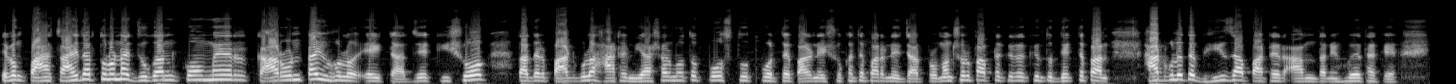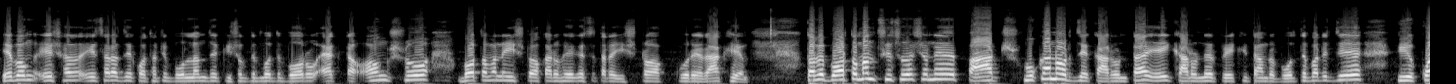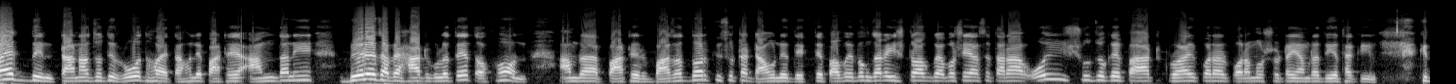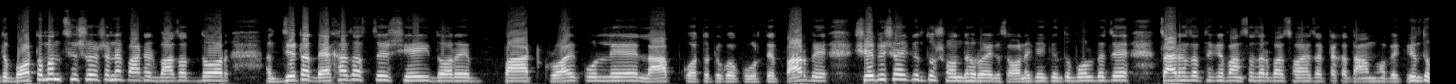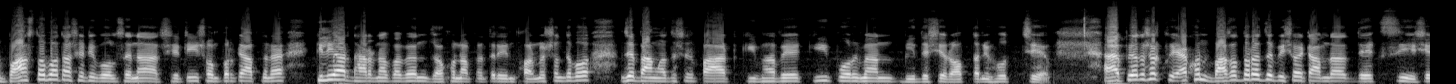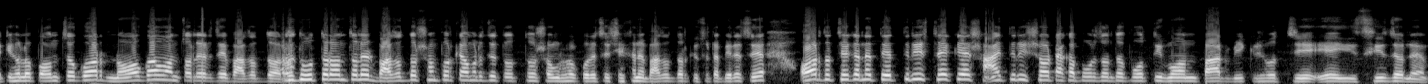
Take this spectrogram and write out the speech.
এবং চাহিদার তুলনায় যোগান কমের কারণটাই হলো এইটা যে কৃষক তাদের পাটগুলো হাটে নিয়ে আসার মতো প্রস্তুত করতে পারেনি, শুকাতে পারেনি। যার প্রমাণস্বরূপ আপনাকে কিন্তু দেখতে পান, হাটগুলোতে ভিজা পাটের আমদানি হয়ে থাকে। এবং এছাড়া এছাড়া যে কথাটি বললাম যে কৃষকদের মধ্যে বড় একটা অংশ বর্তমানে স্টকার হয়ে গেছে, তারা স্টক করে রাখে। তবে বর্তমান সিচুয়েশনে পাট শুকানোর যে কারণটা, এই কারণের প্রেক্ষিতে আমরা বলতে পারি যে কয়েকদিন টানা যদি রোদ হয়, তাহলে পাটের আমদানি বেড়ে যাবে হাটগুলোতে। তখন আমরা পাটের বাজার দর কিছুটা ডাউনে দেখতে পাবো এবং যারা স্টক ব্যবসায়ী আছে, তারা ওই সুযোগে পাট ক্রয় করার পরামর্শটাই আমরা দিয়ে থাকি। কিন্তু বর্তমান সিচুয়েশনে পাটের বাজার দর যেটা দেখা যাচ্ছে, সেই দরে পাট ক্রয় করলে লাভ কতটুকু করতে পারবে, সে বিষয়ে কিন্তু সন্দেহ রয়ে গেছে। অনেকেই কিন্তু বলবে যে চার হাজার থেকে পাঁচ হাজার বা ছয় হাজার টাকা দাম হবে, কিন্তু বাস্তবতা সেটি বলছে না। সেটি সম্পর্কে আপনারা ক্লিয়ার ধারণা পাবেন যখন আপনাদের ইনফরমেশন দেব যে বাংলাদেশের পাট কীভাবে, কি পরিমাণ বিদেশে রপ্তানি হচ্ছে। প্রিয় দর্শক, এখন বাজার দরের যে বিষয়টা আমরা দেখছি, সেটি হলো পঞ্চগড় নগাঁও অঞ্চলের যে বাজার দর। উত্তর অঞ্চলের বাজার দর সম্পর্কে আমরা যে তথ্য সংগ্রহ করেছি বাজার দর কিছুটা বেড়েছে। অর্থাৎ সেখানে তেত্রিশ থেকে সাঁত্রিশশো টাকা পর্যন্ত প্রতি মন পাট বিক্রি হচ্ছে এই সিজনে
